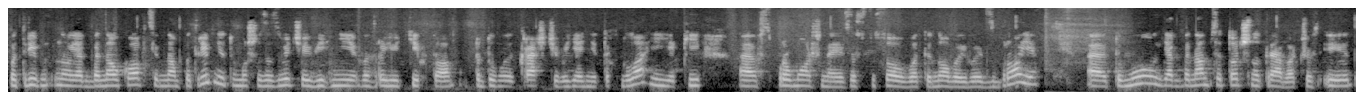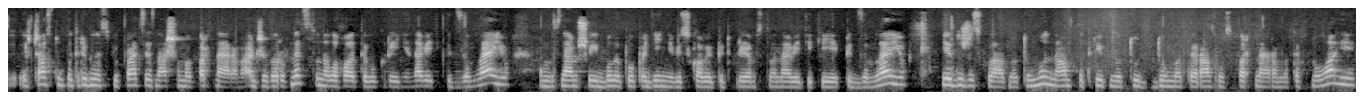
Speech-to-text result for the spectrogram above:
потрібно, ну якби науковців нам потрібні, тому що зазвичай в війні виграють ті, хто придумує кращі воєнні технології, які е, спроможні застосовувати новий вид зброї. Е, тому якби нам це точно треба. І часто потрібна співпраця з нашими партнерами, адже виробництво налагодити в Україні навіть під землею. А ми знаємо, що і були попадіння військові підприємства, навіть які є під землею, є дуже складно. Тому нам потрібно тут думати разом з партнерами технології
